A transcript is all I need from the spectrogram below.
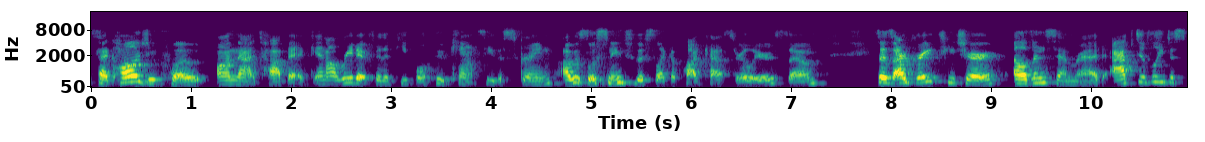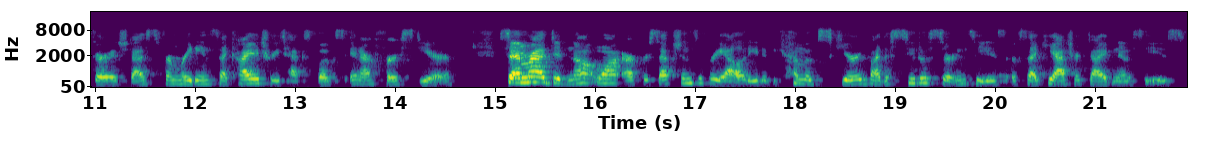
psychology quote on that topic, and I'll read it for the people who can't see the screen. I was listening to this like a podcast earlier, so says our great teacher, Elvin Semrad, actively discouraged us from reading psychiatry textbooks in our first year. Semrad did not want our perceptions of reality to become obscured by the pseudo-certainties of psychiatric diagnoses.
